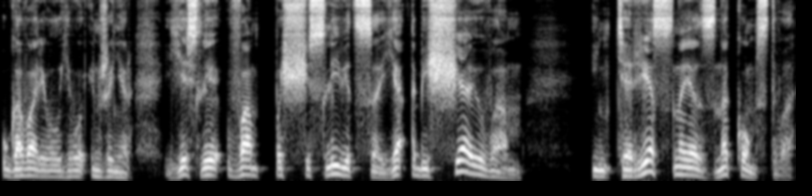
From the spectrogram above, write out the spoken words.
уговаривал его инженер. Если вам посчастливится, я обещаю вам интересное знакомство.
